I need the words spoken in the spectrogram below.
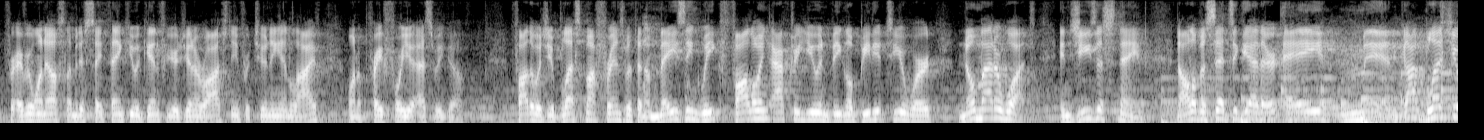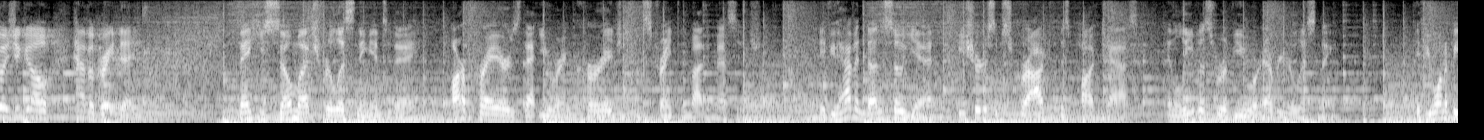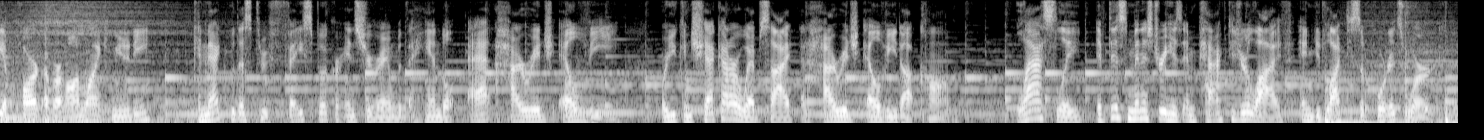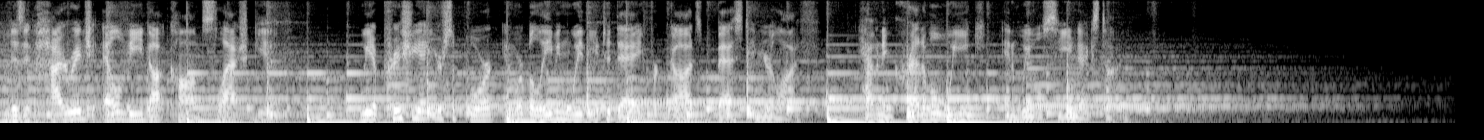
For everyone else, let me just say thank you again for your generosity and for tuning in live. I want to pray for you as we go. Father, would you bless my friends with an amazing week following after you and being obedient to your word, no matter what, in Jesus' name. And all of us said together, Amen. God bless you as you go. Have a great day. Thank you so much for listening in today. Our prayer is that you are encouraged and strengthened by the message. If you haven't done so yet, be sure to subscribe to this podcast and leave us a review wherever you're listening. If you want to be a part of our online community, connect with us through Facebook or Instagram with the handle at HighRidgeLV, or you can check out our website at highridgelv.com. Lastly, if this ministry has impacted your life and you'd like to support its work, visit highridgelv.com/give. We appreciate your support and we're believing with you today for God's best in your life. Have an incredible week, and we will see you next time.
